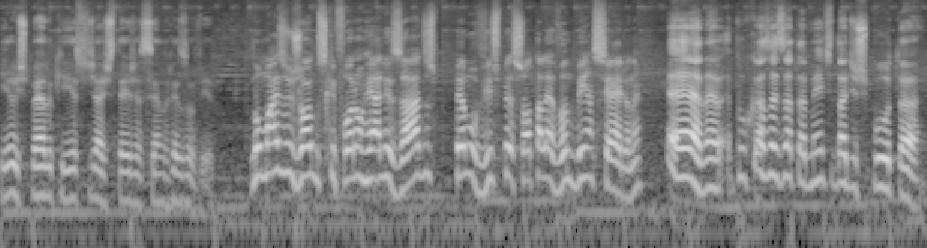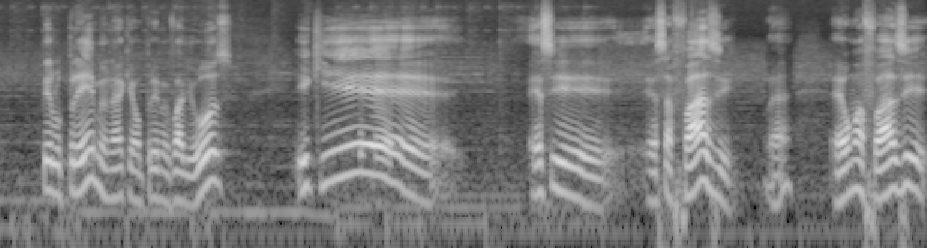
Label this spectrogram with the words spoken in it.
e eu espero que isso já esteja sendo resolvido. No mais, os jogos que foram realizados, pelo visto, o pessoal está levando bem a sério, né? É, né? Por causa exatamente da disputa pelo prêmio, né? Que é um prêmio valioso. E que esse, essa fase né, é uma fase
